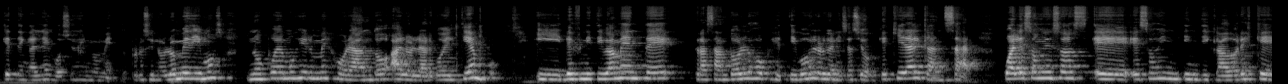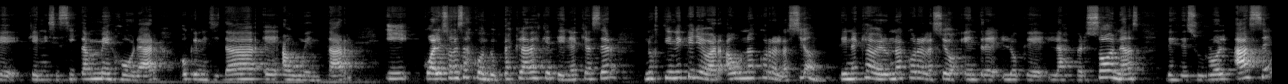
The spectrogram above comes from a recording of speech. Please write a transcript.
que tenga el negocio en el momento. Pero si no lo medimos, no podemos ir mejorando a lo largo del tiempo. Y definitivamente trazando los objetivos de la organización, qué quiere alcanzar, cuáles son esos, eh, esos indicadores que, que, necesita mejorar o que necesita eh, aumentar y cuáles son esas conductas claves que tiene que hacer, nos tiene que llevar a una correlación. Tiene que haber una correlación entre lo que las personas desde su rol hacen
